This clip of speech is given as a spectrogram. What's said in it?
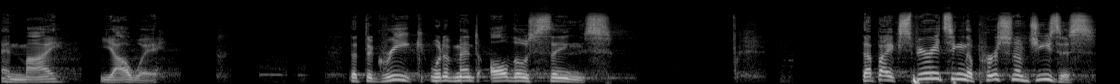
and my Yahweh. That the Greek would have meant all those things. That by experiencing the person of Jesus,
